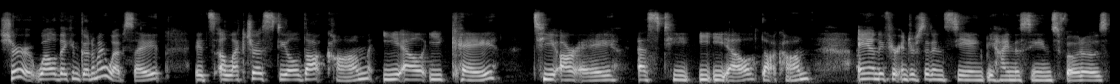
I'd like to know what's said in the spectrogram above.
Sure. Well, they can go to my website. It's elektrasteel.com, E L E K T R A S T E E L dot com. And if you're interested in seeing behind the scenes photos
